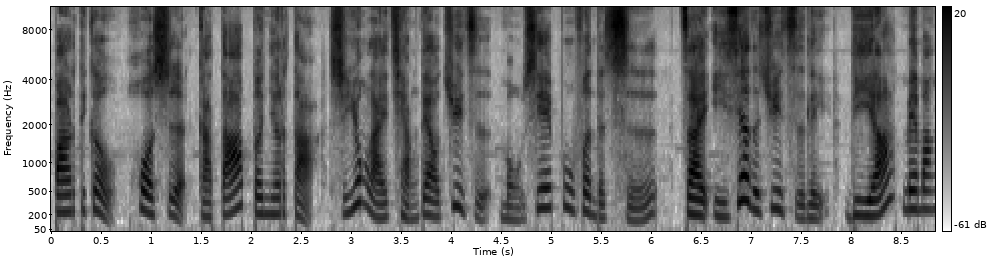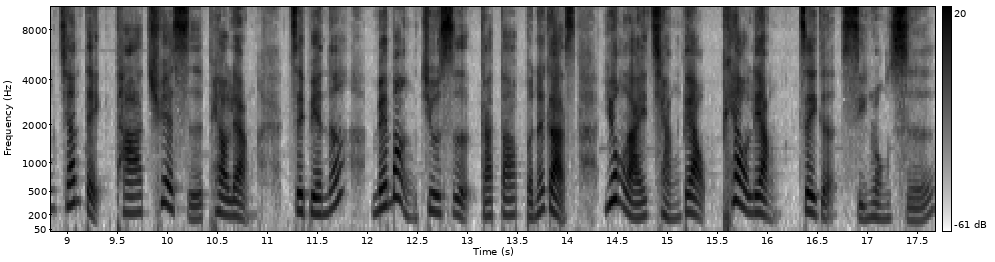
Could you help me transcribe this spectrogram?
“partikel” 或是 kata penyerta，是用来强调句子某些部分的词。在以下的句子里，dia memang cantik，她确实漂亮。这边呢，memang 就是 kata penegas，用来强调漂亮这个形容词。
